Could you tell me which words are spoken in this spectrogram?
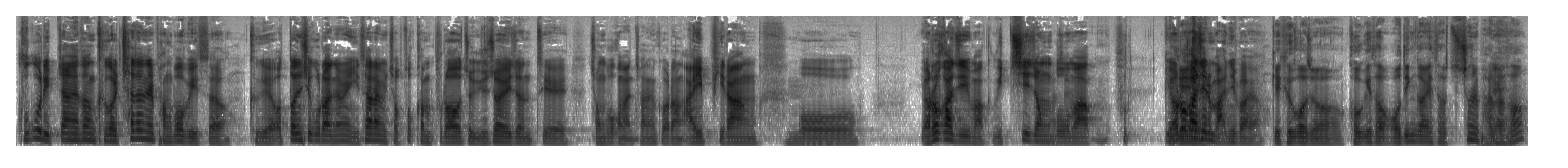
구글 입장에선 그걸 찾아낼 방법이 있어요. 그게 어떤 식으로 하냐면 이 사람이 접속한 브라우저 유저 에이전트의 정보가 많잖아요. 그거랑 IP랑 뭐 여러 가지 막 위치 정보 맞아요. 막 부- 여러 가지를 많이 봐요. 그게 그거죠. 거기서 어딘가에서 추천을 받아서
